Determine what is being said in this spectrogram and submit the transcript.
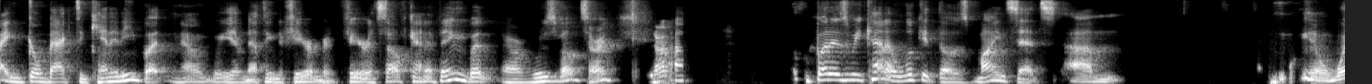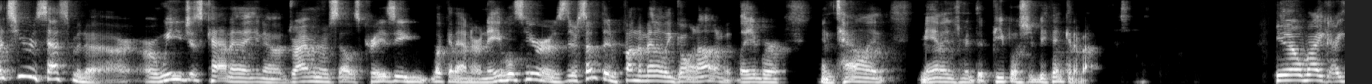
I, go back to Kennedy, but you know we have nothing to fear but fear itself, kind of thing. But uh, Roosevelt, sorry. Yeah. Uh, but as we kind of look at those mindsets, um, you know, what's your assessment? Uh, are, are we just kind of, you know, driving ourselves crazy looking at our navels here? Or is there something fundamentally going on with labor and talent management that people should be thinking about? You know, Mike, I,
